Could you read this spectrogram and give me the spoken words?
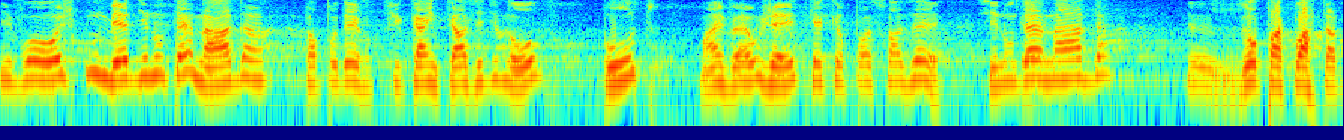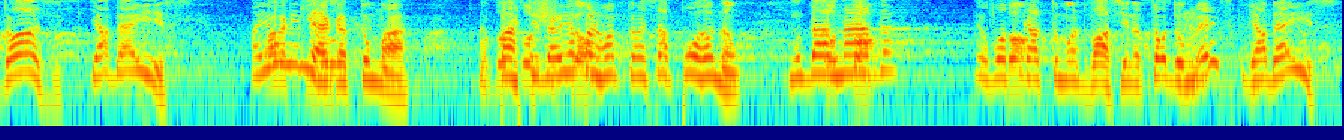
E vou hoje com medo de não ter nada para poder ficar em casa de novo, puto. Mas é o jeito, o que, é que eu posso fazer? Se não der é. nada, eu vou para a quarta dose? Que diabo é isso? Aí eu me nego a tomar. A partir daí eu não vou tomar essa porra, não. Não dá doutor, nada, eu vou ficar tomando vacina todo hum? mês? Que diabo é isso?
